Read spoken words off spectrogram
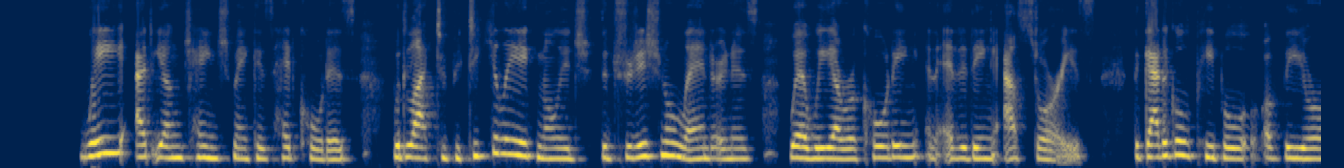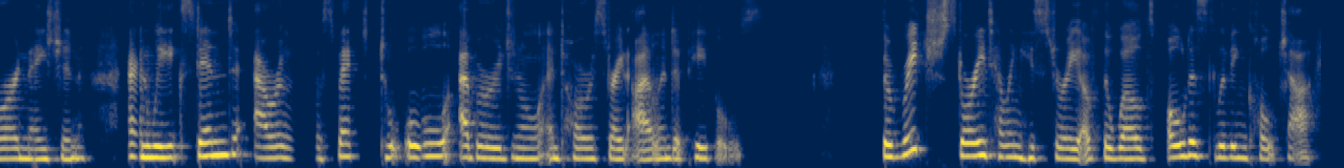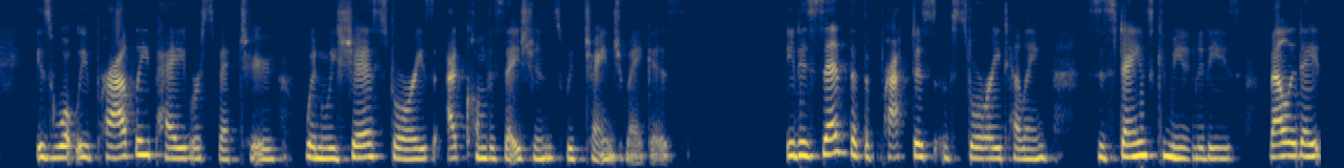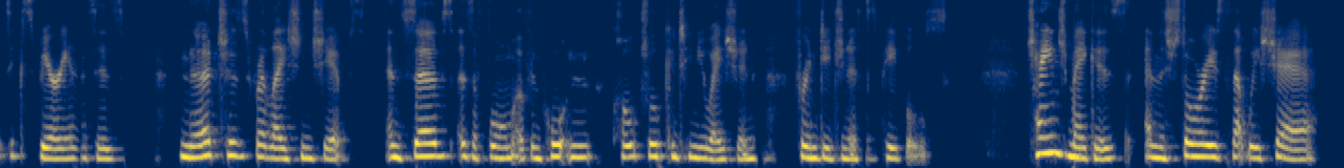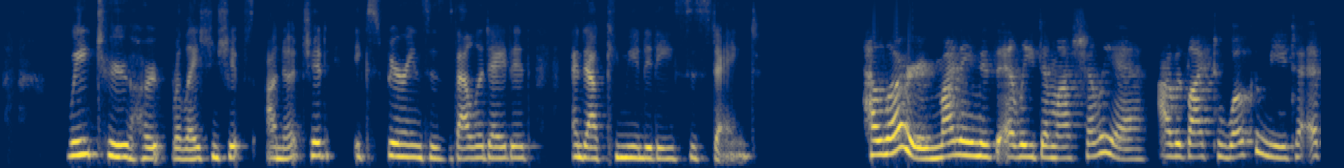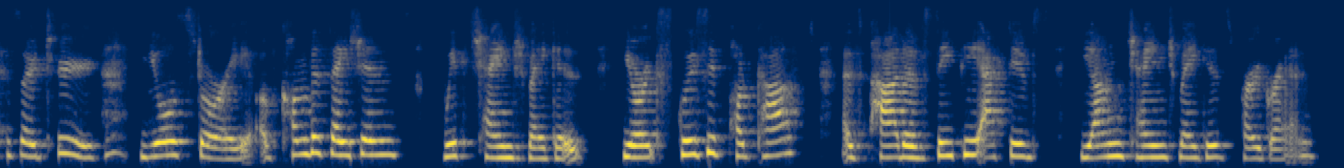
We at Young Changemakers headquarters would like to particularly acknowledge the traditional landowners where we are recording and editing our stories, the Gadigal people of the Eora Nation, and we extend our respect to all Aboriginal and Torres Strait Islander peoples. The rich storytelling history of the world's oldest living culture is what we proudly pay respect to when we share stories at conversations with changemakers. It is said that the practice of storytelling sustains communities, validates experiences, nurtures relationships, and serves as a form of important cultural continuation for Indigenous peoples. Changemakers and the stories that we share, we too hope relationships are nurtured, experiences validated, and our community sustained. Hello, my name is Ellie Demarchelier. I would like to welcome you to episode two, Your Story of Conversations with Changemakers, your exclusive podcast as part of CP Active's Young Changemakers program.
